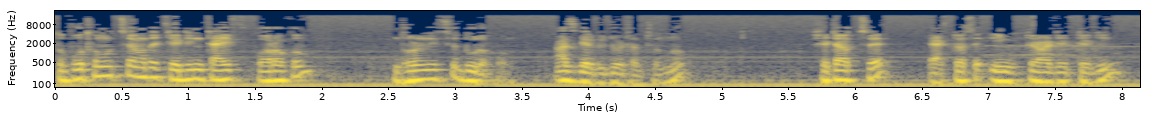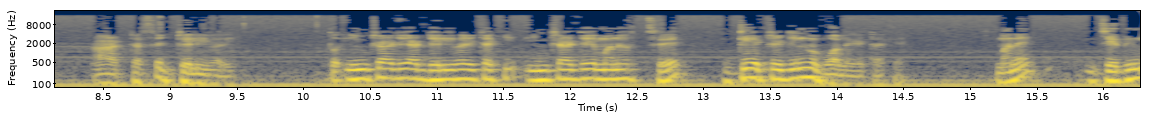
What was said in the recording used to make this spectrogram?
তো প্রথম হচ্ছে আমাদের ট্রেডিং টাইপ করকম। ধরে নিচ্ছে দু রকম। আজকের ভিডিওটার জন্য। সেটা হচ্ছে, একটা হচ্ছে ইন্টারডে ট্রেডিং আর একটা হচ্ছে ডেলিভারি তো ইন্টারডে আর ডেলিভারিটা কি? ইন্টারডে মানে হচ্ছে ডে ট্রেডিংও বলে এটাকে। মানে যেদিন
